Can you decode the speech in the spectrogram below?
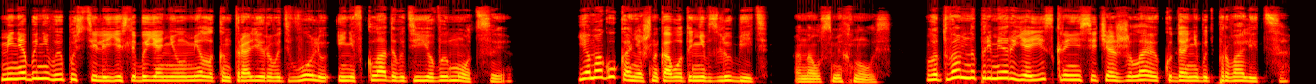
«Меня бы не выпустили, если бы я не умела контролировать волю и не вкладывать ее в эмоции. Я могу, конечно, кого-то не взлюбить», она усмехнулась. Вот вам, например, я искренне сейчас желаю куда-нибудь провалиться.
